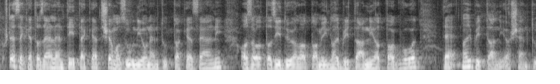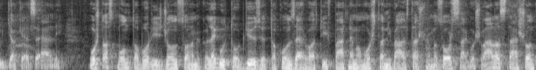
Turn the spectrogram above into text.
Most ezeket az ellentéteket sem az Unió nem tudta kezelni, az alatt az idő alatt, amíg Nagy-Britannia tag volt, de Nagy-Britannia sem tudja kezelni. Most azt mondta Boris Johnson, amikor legutóbb győzött a konzervatív párt, nem a mostani választáson, hanem az országos választáson,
